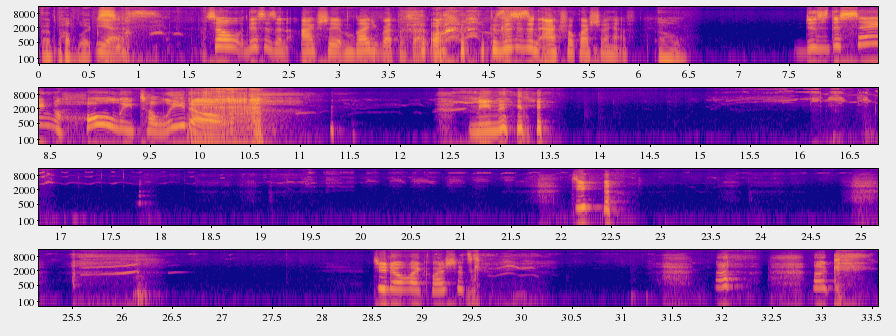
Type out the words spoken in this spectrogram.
at Publix? yes. So this is an actually. I'm glad you brought this up oh. because this is an actual question I have. Oh. Does the saying "Holy Toledo" mean anything? Do you know? You know my question's gonna be? okay.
